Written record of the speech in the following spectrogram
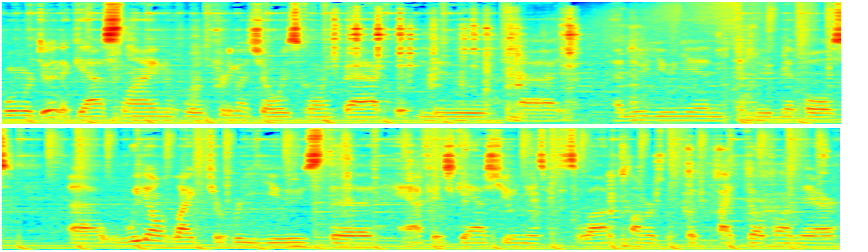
when we're doing the gas line, we're pretty much always going back with new uh, a new union and new nipples. Uh, we don't like to reuse the half-inch gas unions because a lot of plumbers will put pipe dope on there,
